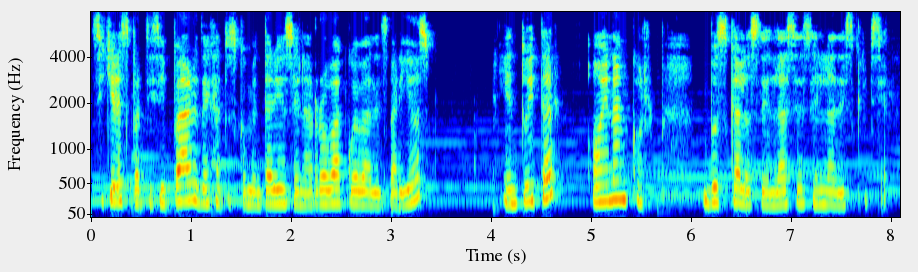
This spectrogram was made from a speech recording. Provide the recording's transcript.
Si quieres participar, deja tus comentarios en arroba en Twitter o en Anchor. Busca los enlaces en la descripción.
